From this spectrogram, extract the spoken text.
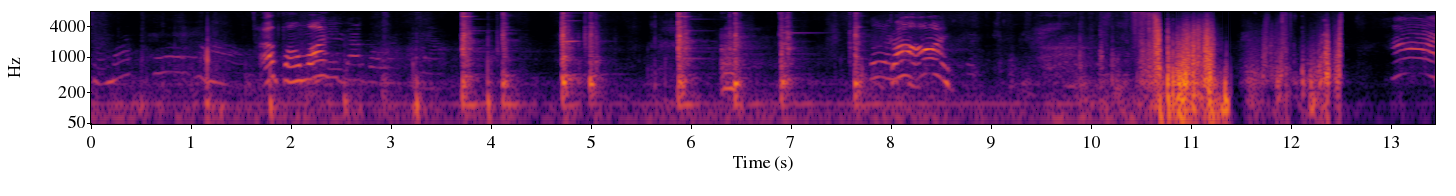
Welcome to my schoolhouse. I'll phone one. Go on. Hi,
